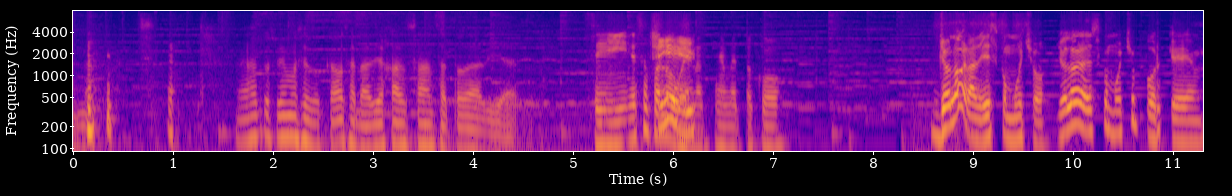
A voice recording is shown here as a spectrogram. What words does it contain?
Nosotros fuimos educados a la vieja Sansa todavía. Sí, eso fue lo bueno que me tocó. Yo lo agradezco mucho. Yo lo agradezco mucho porque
